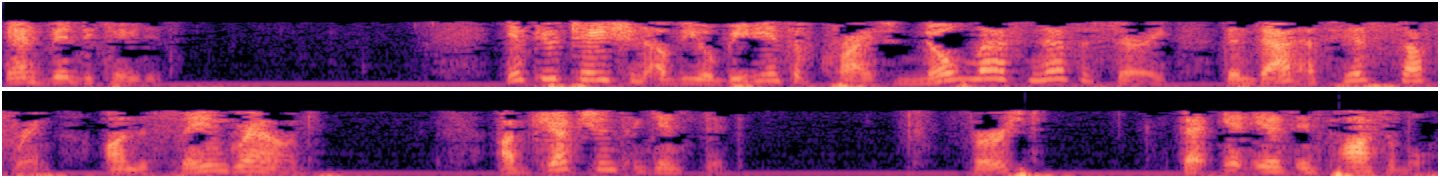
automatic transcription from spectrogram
and vindicated. Imputation of the obedience of Christ no less necessary than that of his suffering on the same ground. Objections against it. First, that it is impossible.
